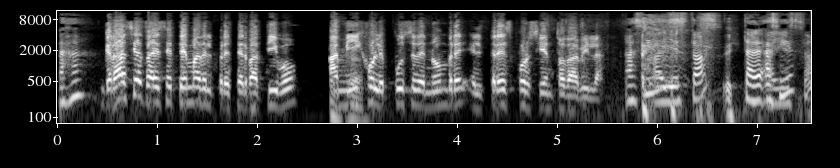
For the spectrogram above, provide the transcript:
Ajá. gracias a ese tema del preservativo, a mi hijo le puse de nombre el 3% Dávila. Así. Ahí está. Sí. Tal- Así Ahí es. está.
